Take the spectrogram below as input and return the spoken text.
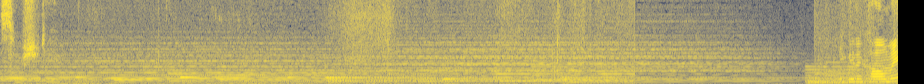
So should you. You gonna call me?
